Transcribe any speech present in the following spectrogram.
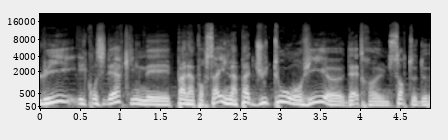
Lui, il considère qu'il n'est pas là pour ça. Il n'a pas du tout envie euh, d'être une sorte de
